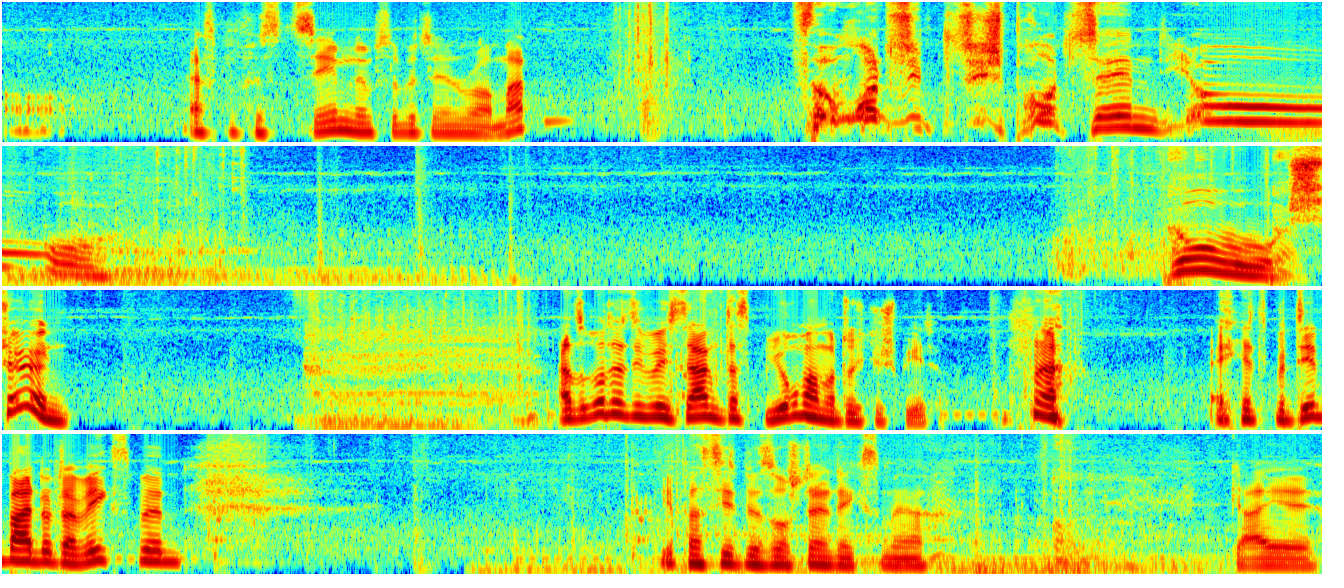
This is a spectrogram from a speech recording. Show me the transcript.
Oh. Erstmal fürs 10 nimmst du bitte den Raw Matten. 75 Prozent, jo. Oh, schön. Also grundsätzlich würde ich sagen, das Biom haben wir durchgespielt. Wenn ich jetzt mit den beiden unterwegs bin, hier passiert mir so schnell nichts mehr. Geil.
